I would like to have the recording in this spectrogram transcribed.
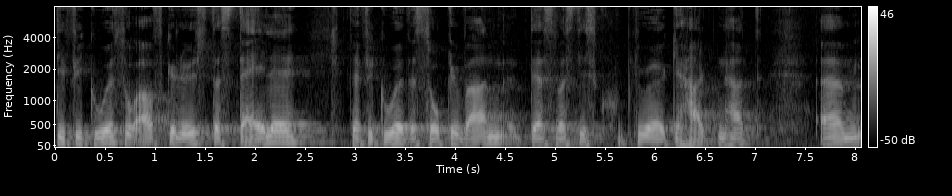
die Figur so aufgelöst, dass Teile der Figur der Sockel waren, das, was die Skulptur gehalten hat. Ähm,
